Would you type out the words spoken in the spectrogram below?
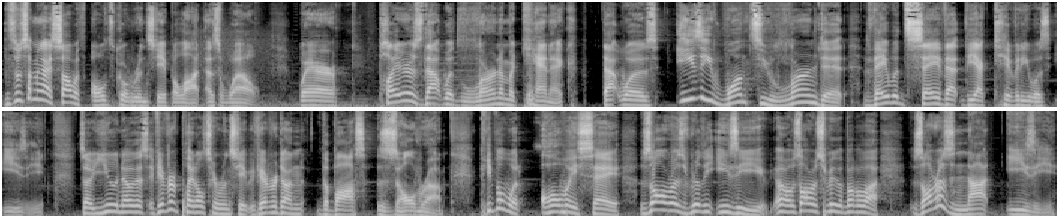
This was something I saw with old school RuneScape a lot as well, where players that would learn a mechanic that was easy once you learned it, they would say that the activity was easy. So you know this. If you ever played old school RuneScape, if you ever done the boss Zulrah, people would always say Zulrah's really easy. Oh, Zulrah's really blah blah blah. Zulrah's not easy.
